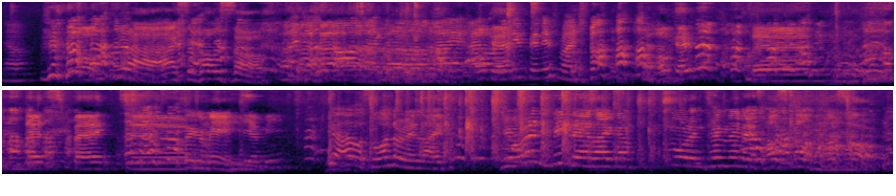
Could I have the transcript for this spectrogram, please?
No. Oh, Yeah, I suppose so. I just thought like uh, I, I Okay. already finished my job. okay. Then let's back to Look at me. Hear me. Yeah, I was wondering, like, you already been there like uh, more than 10 minutes. How's come? How's so?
